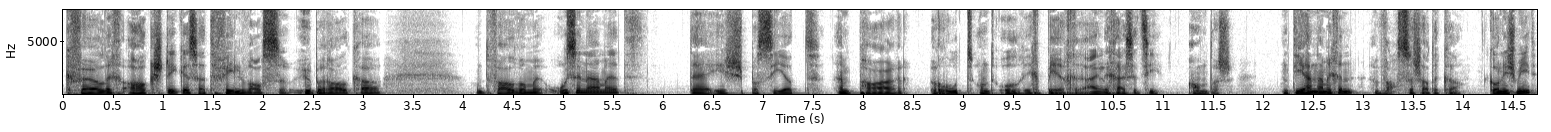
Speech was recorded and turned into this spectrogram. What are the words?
gefährlich angestiegen. Es hat viel Wasser überall gehabt. Und der Fall, den wir rausnehmen, der ist passiert ein Paar Ruth und Ulrich Bircher. Eigentlich heißen sie anders. Und die haben nämlich einen Wasserschaden gehabt. Conny Schmid,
